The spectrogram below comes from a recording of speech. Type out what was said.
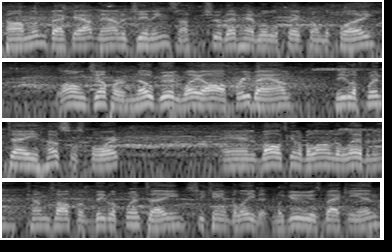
Tomlin back out now to Jennings. I'm sure that had a little effect on the play. Long jumper, no good, way off. Rebound. De La Fuente hustles for it. And the ball's going to belong to Lebanon. Comes off of De La Fuente. She can't believe it. Magoo is back in.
